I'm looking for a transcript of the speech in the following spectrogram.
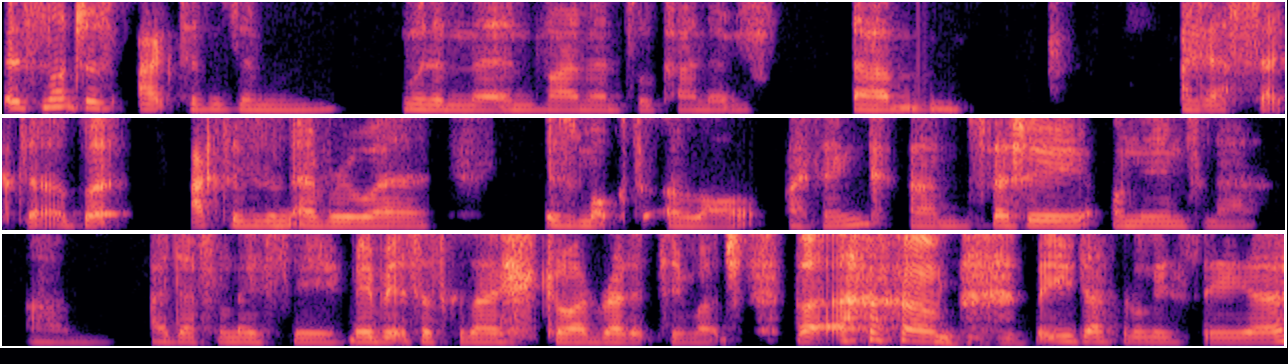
it's not just activism within the environmental kind of um, i guess sector but activism everywhere is mocked a lot i think um, especially on the internet. Um, i definitely see maybe it's just because i go on reddit too much but um, but you definitely see uh,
